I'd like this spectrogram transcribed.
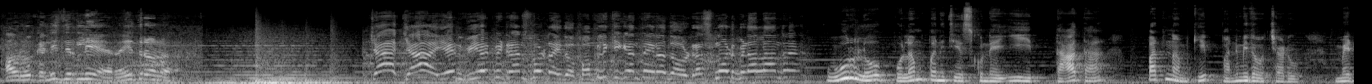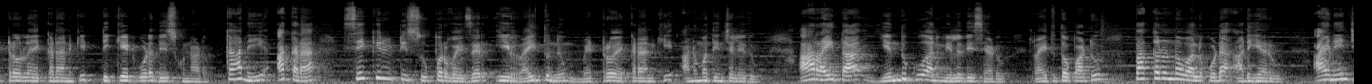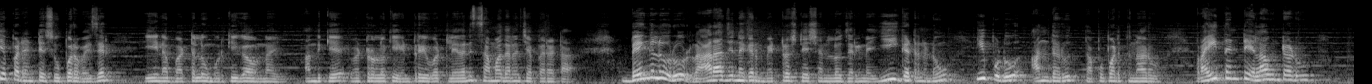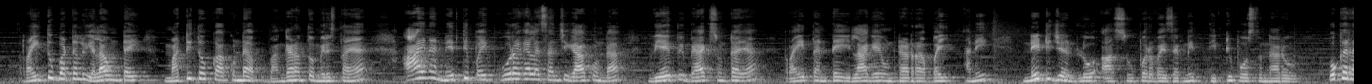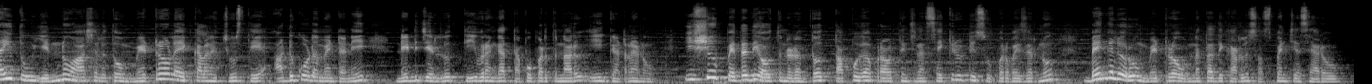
ಅವರು ಗಲೀಜಿರ್ಲಿ ರೈತರವ್ರು ಕ್ಯಾ ಕ್ಯಾ ಏನ್ ವಿ ಐ పి ట్రాన్స్పోర్ట్ ಇದು పబ్లిక్ ಅಂತ ఇరోదు డ్రెస్ నోట్ బిడాలా ಅಂದ್ರೆ ఊరిలో పొలం పని చేసుకునే ఈ తాత పట్నంకి పని మీద వచ్చాడు మెట్రోలో ఎక్కడానికి టికెట్ కూడా తీసుకున్నాడు కానీ అక్కడ సెక్యూరిటీ సూపర్వైజర్ ఈ రైతును మెట్రో ఎక్కడానికి అనుమతించలేదు ఆ రైత ఎందుకు అని నిలదీశాడు రైతుతో పాటు పక్కనున్న వాళ్ళు కూడా అడిగారు ఆయన ఏం చెప్పాడంటే సూపర్వైజర్ ఈయన బట్టలు మురికిగా ఉన్నాయి. అందుకే మెట్రోలోకి ఎంట్రీ ఇవ్వట్లేదని సమాధానం చెప్పారట. బెంగళూరు రారాజనగర్ మెట్రో స్టేషన్లో జరిగిన ఈ ఘటనను ఇప్పుడు అందరూ తప్పుపడుతున్నారు. రైతంటే ఎలా ఉంటాడు? రైతు బట్టలు ఎలా ఉంటాయి? మట్టితో కాకుండా బంగారంతో మెరుస్తాయా? ఆయన నెత్తిపై కూరగాయల సంచి కాకుండా వేపి బ్యాగ్స్ ఉంటాయా? రైతంటే ఇలాగే ఉంటాడ్రా బై అని నెటిజన్లు ఆ సూపర్వైజర్ని తిట్టిపోస్తున్నారు. ఒక రైతు ఎన్నో ఆశలతో మెట్రోలో ఎక్కాలని చూస్తే అడ్డుకోవడమేంటని నెటిజన్లు తీవ్రంగా తప్పుపడుతున్నారు ఈ ఘటనను. ఇష్యూ పెద్దది అవుతుండడంతో తప్పుగా ప్రవర్తించిన సెక్యూరిటీ సూపర్వైజర్ను బెంగళూరు మెట్రో ఉన్నతాధికారులు సస్పెండ్ చేశారు.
